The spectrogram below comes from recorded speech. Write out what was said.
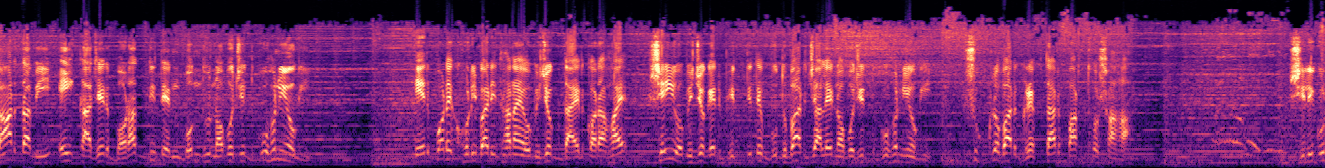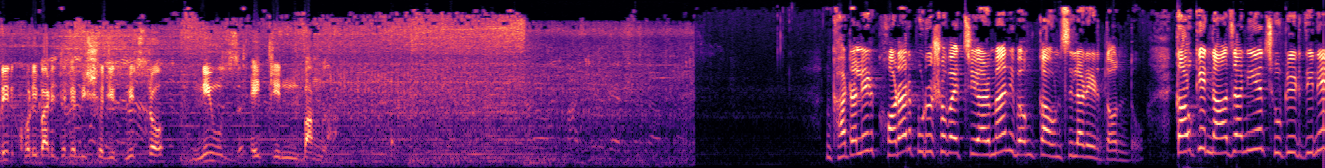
তার দাবি, এই কাজের বরাত দিতেন বন্ধু নবজিৎ গুহনিয়োগী এরপরে খড়িবাড়ি থানায় অভিযোগ দায়ের করা হয়। সেই অভিযোগের ভিত্তিতে বুধবার জালে নবজিৎ গুহনিয়োগী শুক্রবার গ্রেফতার পার্থ সাহা। শিলিগুড়ির খড়িবাড়ি থেকে বিশ্বজিৎ মিশ্র নিউজ এইটিন বাংলা। ঘাটালের খরার পুরসভায় চেয়ারম্যান এবং কাউন্সিলরের দ্বন্দ্ব। কাউকে না জানিয়ে ছুটির দিনে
